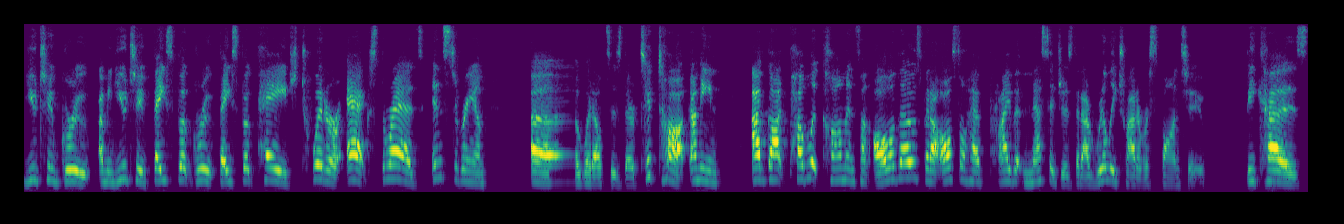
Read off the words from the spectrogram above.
YouTube group, I mean, YouTube, Facebook group, Facebook page, Twitter, X, Threads, Instagram. Uh, what else is there? TikTok. I mean, I've got public comments on all of those, but I also have private messages that I really try to respond to because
